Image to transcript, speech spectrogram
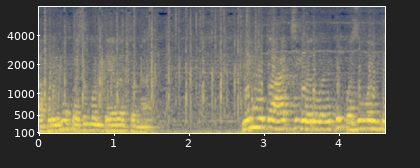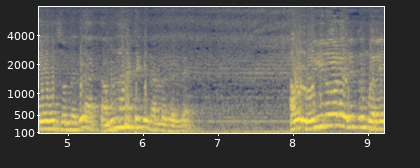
அப்படின்னு பசுமன் தேவர் சொன்னார். திமுக ஆட்சிக்கு வருவதற்கு பசுமொழி தேவர் சொன்னது தமிழ்நாட்டுக்கு நல்லதல்ல. அவர் உயிரோடு இருக்கும் வரை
